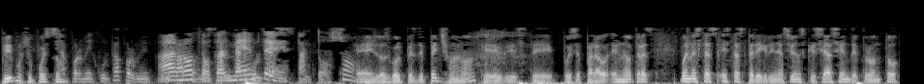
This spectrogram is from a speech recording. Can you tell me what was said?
Sí, por O supuesto. sea, por mi culpa, por mi culpa. Ah, no, totalmente. culpa es espantoso. Eh, los golpes de pecho, ¿no? Que este, pues para en otras, bueno, estas estas peregrinaciones que se hacen de pronto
